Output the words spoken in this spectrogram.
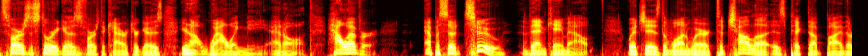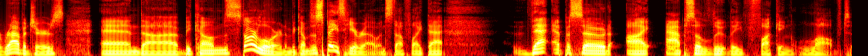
as far as the story goes as far as the character goes you're not wowing me at all. However episode two then came out which is the one where T'Challa is picked up by the Ravagers and uh, becomes Star Lord and becomes a space hero and stuff like that. That episode I absolutely fucking loved.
